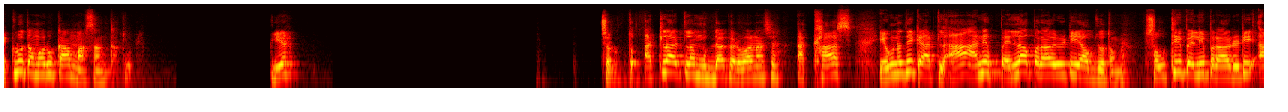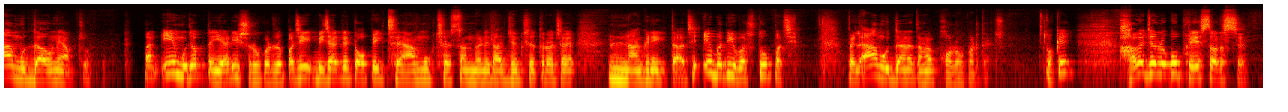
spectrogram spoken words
એટલું તમારું કામ આસાન થતું ક્લિયર ચલો, તો આટલા આટલા મુદ્દા કરવાના છે. આ ખાસ એવું નથી કે આટલા, આ આને પહેલા પ્રાયોરિટી આપજો તમે. સૌથી પહેલી પ્રાયોરિટી આ મુદ્દાઓને આપજો. અને એ મુજબ તૈયારી શરૂ કરજો. પછી બીજા જે ટોપિક છે, અમુક છે, સંગણિત રાજ્ય ક્ષેત્ર છે, નાગરિકતા છે, એ બધી વસ્તુ પછી. પહેલા આ મુદ્દાને તમે ફોલો કરી દેજો. ઓકે હવે જે લોકો ફ્રેશર્સ છે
